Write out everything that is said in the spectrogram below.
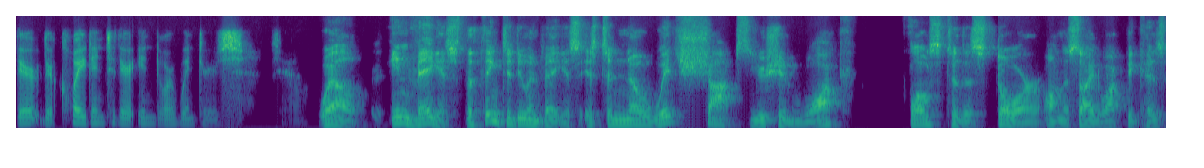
they're they're quite into their indoor winters. So Well, in Vegas, the thing to do in Vegas is to know which shops you should walk close to the store on the sidewalk because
